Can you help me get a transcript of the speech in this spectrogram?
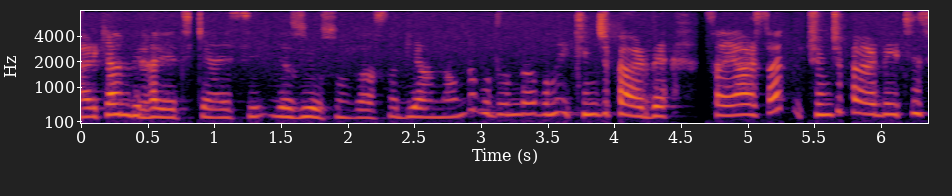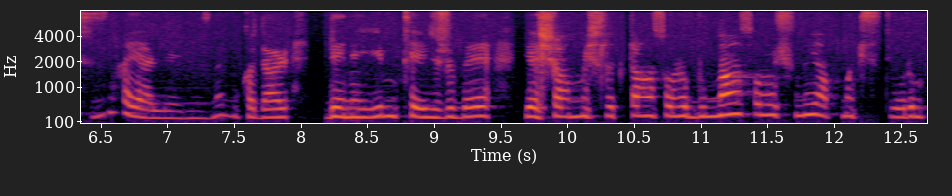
erken bir hayat hikayesi yazıyorsunuz aslında bir anlamda. Bu durumda bunu ikinci perde sayarsak üçüncü perde için sizin hayalleriniz ne? Bu kadar deneyim, tecrübe, yaşanmışlıktan sonra bundan sonra şunu yapmak istiyorum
